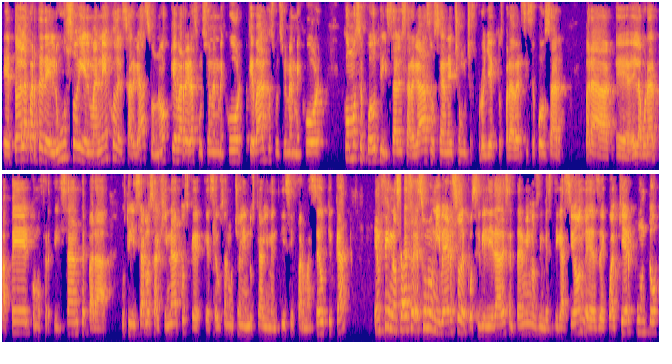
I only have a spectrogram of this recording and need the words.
eh, toda la parte del uso y el manejo del sargazo, ¿no? ¿Qué barreras funcionan mejor? ¿Qué barcos funcionan mejor? ¿Cómo se puede utilizar el sargazo? Se han hecho muchos proyectos para ver si se puede usar para eh, elaborar papel como fertilizante, para utilizar los alginatos que, que se usan mucho en la industria alimenticia y farmacéutica en fin, o sea, es, un universo de posibilidades en términos de investigación desde cualquier punto.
